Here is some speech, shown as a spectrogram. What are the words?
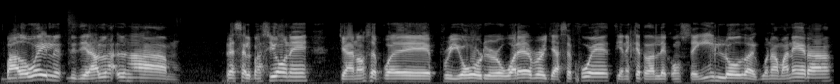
By the way, tiraron la, reservaciones, ya no se puede pre-order o whatever, ya se fue, tienes que tratar de conseguirlo de alguna manera.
